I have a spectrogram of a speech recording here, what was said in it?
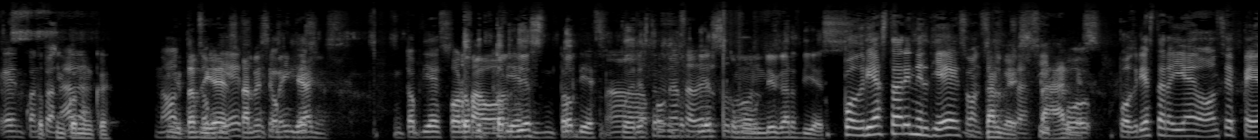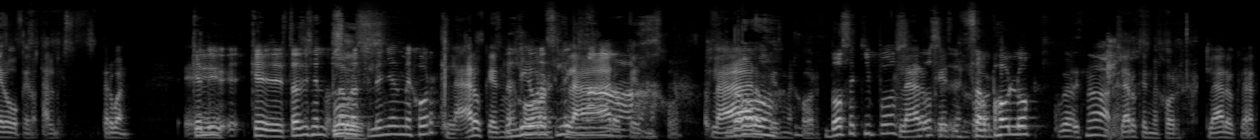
En cuanto Top a 5 nada. nunca. No, top 10, tal vez en top 20 10, años. Top 10. Por top, favor. top 10, 10. top top 10. No, podría estar en el pónganse a top ver el 10 como un lugar 10. Podría estar en el 10, 11. Tal o sea, vez, sí, tal po- vez. Podría estar ahí en 11, pero, pero tal vez. Pero bueno. ¿Qué, Eh, qué estás diciendo? ¿La Sí. brasileña es mejor? Claro que es La mejor. Liga Brasileña, Claro que es mejor. Claro No. que es mejor. Dos equipos, Claro dos- que es mejor. Sao Paulo. Pues, No, claro que es mejor. Claro, claro.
